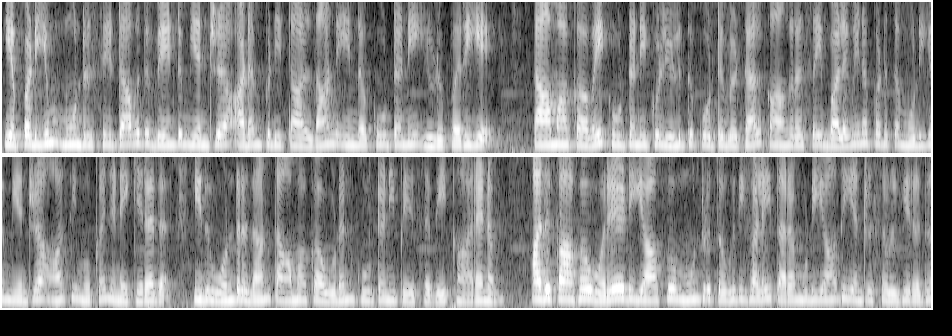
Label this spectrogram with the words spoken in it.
எப்படியும் மூன்று சீட்டாவது வேண்டும் என்று அடம் பிடித்தால்தான் இந்த கூட்டணி இழுபறியே. தமாகவை கூட்டணிக்குள் இழுத்து போட்டுவிட்டால் காங்கிரஸை பலவீனப்படுத்த முடியும் என்று அதிமுக நினைக்கிறது. இது ஒன்றுதான் தமாகவுடன் கூட்டணி பேசவே காரணம். அதுக்காக ஒரே அடியாக மூன்று தொகுதிகளை தர முடியாது என்று சொல்கிறது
